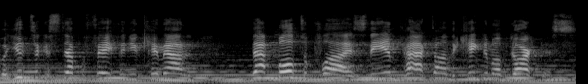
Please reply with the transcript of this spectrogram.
but you took a step of faith and you came out and that multiplies the impact on the kingdom of darkness.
